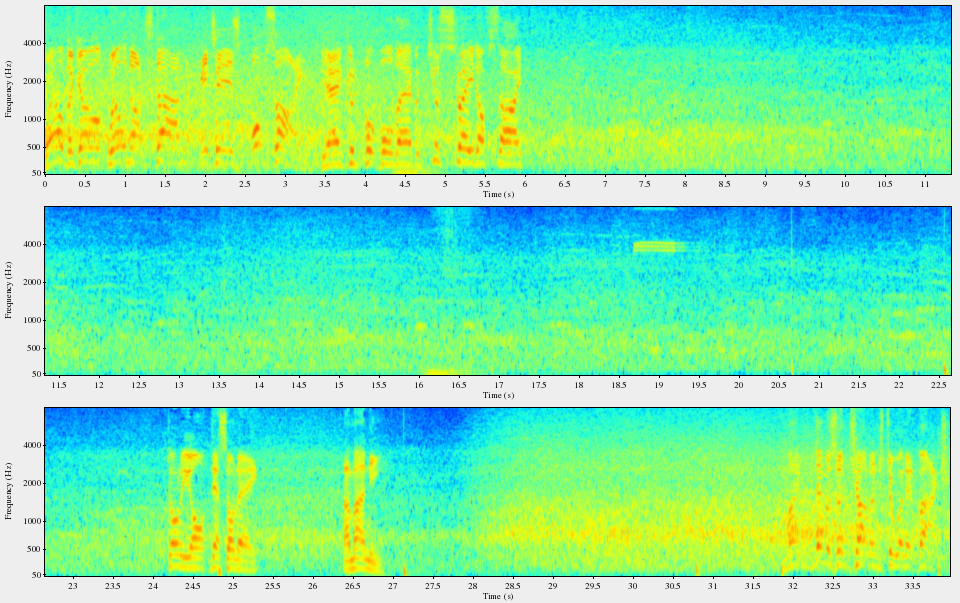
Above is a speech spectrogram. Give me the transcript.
Well, the goal will not stand. It is offside. Yeah, good football there, but just straight offside. Dorian Dessoleil. Amani. Magnificent challenge to win it back.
